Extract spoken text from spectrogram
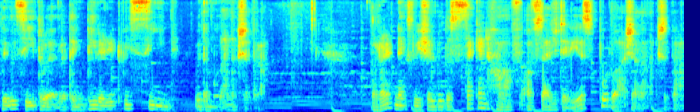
They will see through everything. Be ready to be seen with the Mula Nakshatra. Alright, next we shall do the second half of Sagittarius Purva Ashada Nakshatra.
